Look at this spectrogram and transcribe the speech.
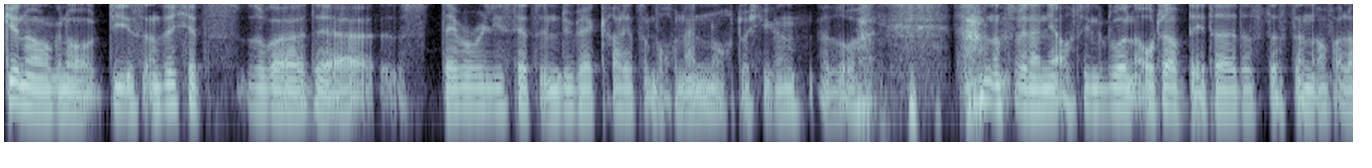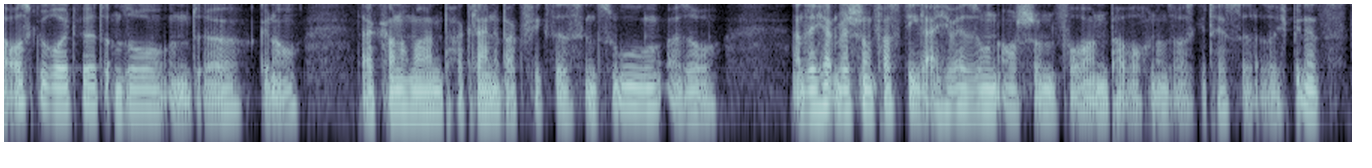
Genau, genau. Die ist an sich jetzt sogar der Stable Release jetzt in Lübeck gerade jetzt am Wochenende noch durchgegangen. Also uns wäre dann ja auch den Geburen Auto-Updater, dass das dann auf alle ausgerollt wird und so. Und äh, genau, da kamen noch mal ein paar kleine Bugfixes hinzu. Also an sich hatten wir schon fast die gleiche Version auch schon vor ein paar Wochen und sowas getestet. Also ich bin jetzt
